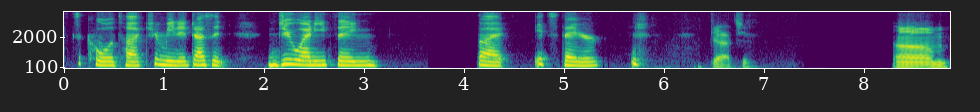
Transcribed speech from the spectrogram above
that's a cool touch. I mean it doesn't do anything but it's there. gotcha. Um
